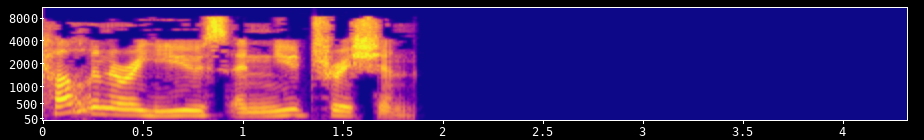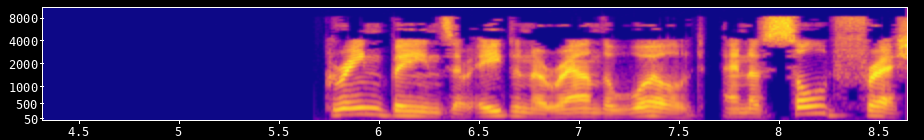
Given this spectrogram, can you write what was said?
Culinary use and nutrition Green beans are eaten around the world, and are sold fresh,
